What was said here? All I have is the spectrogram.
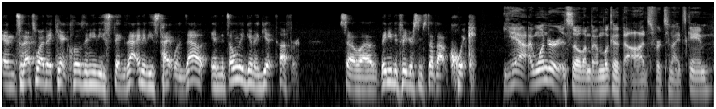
And so that's why they can't close any of these things out, any of these tight ones out, and it's only going to get tougher. So uh, they need to figure some stuff out quick. Yeah, I wonder. So I'm, I'm looking at the odds for tonight's game.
